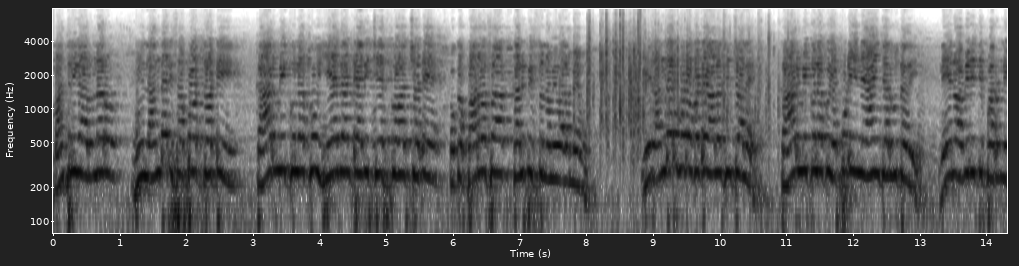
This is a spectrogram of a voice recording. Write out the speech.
మంత్రి గారు ఉన్నారు. వీళ్ళందరి సపోర్ట్ తోటి కార్మికులకు ఏదంటే అది చేసుకోవచ్చు అనే ఒక భరోసా కల్పిస్తున్నాం ఇవాళ మేము. మీరందరూ కూడా ఒకటే ఆలోచించాలి. కార్మికులకు ఎప్పుడు ఈ న్యాయం జరుగుతుంది? నేను అవినీతి పరుణ్ణి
